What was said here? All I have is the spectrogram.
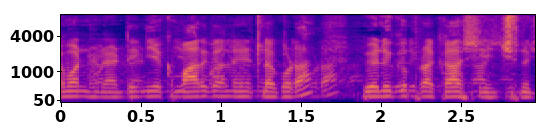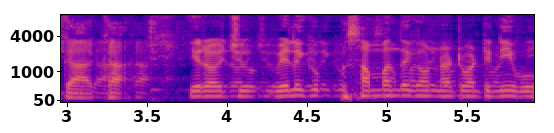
ఏమంటాడంటే నీ యొక్క మార్గాలన్నింటిలో కూడా వెలుగు ప్రకాశించును గాక ఈరోజు వెలుగు సంబంధంగా ఉన్నటువంటి నీవు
